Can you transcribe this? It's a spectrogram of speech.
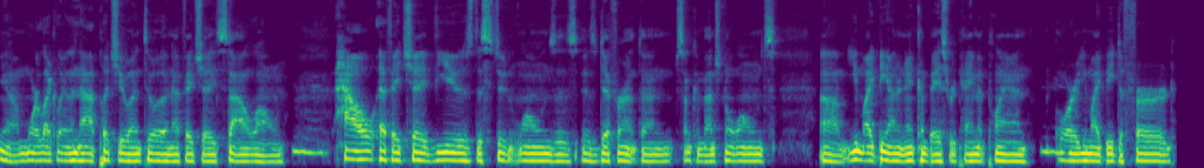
you know, more likely than not put you into an FHA style loan. Mm-hmm. How FHA views the student loans is is different than some conventional loans. Um, you might be on an income based repayment plan, or you might be deferred.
